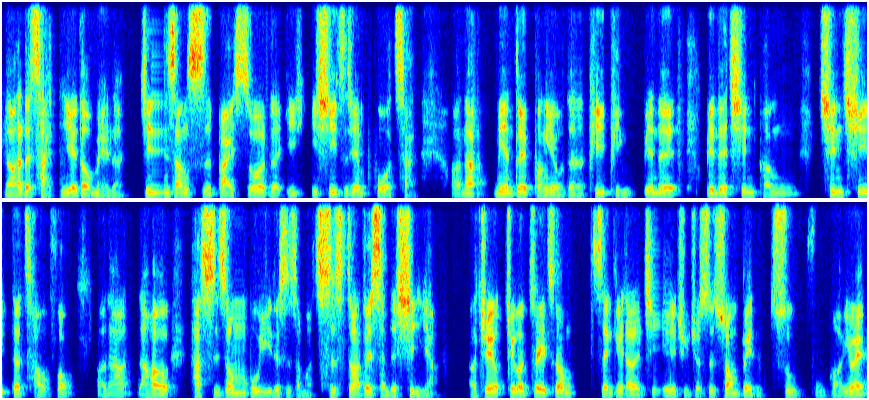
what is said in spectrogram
然后他的产业都没了，经商失败，所有的一一系之间破产啊。那面对朋友的批评，面对面对亲朋亲戚的嘲讽啊，然后然后他始终不移的是什么？持守他对神的信仰啊。结果结果最终神给他的结局就是双倍的祝福哈，因为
